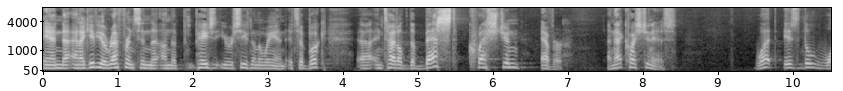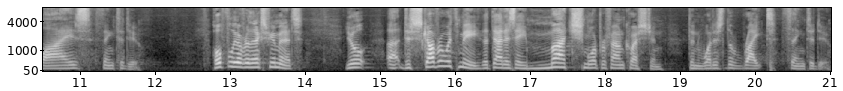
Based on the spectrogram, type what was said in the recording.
And, uh, and I give you a reference in the, on the page that you received on the way in. It's a book uh, entitled The Best Question Ever. And that question is What is the wise thing to do? Hopefully, over the next few minutes, you'll uh, discover with me that that is a much more profound question than what is the right thing to do.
